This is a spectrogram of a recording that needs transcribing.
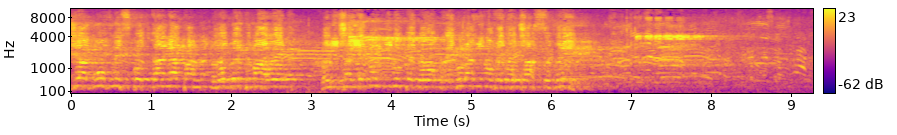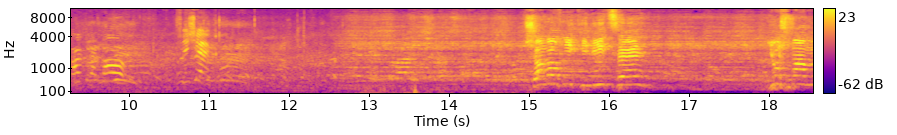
Sędzia główny spotkania, pan Robert Małek, dolicza jedną minutę do regulaminowego czasu gry. Szanowni kibice, już mam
